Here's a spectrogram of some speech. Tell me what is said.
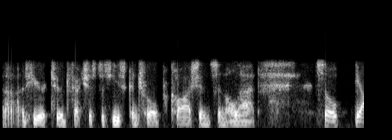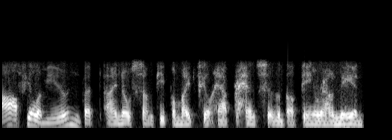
uh, adhere to infectious disease control precautions and all that. So yeah, I'll feel immune, but I know some people might feel apprehensive about being around me, and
